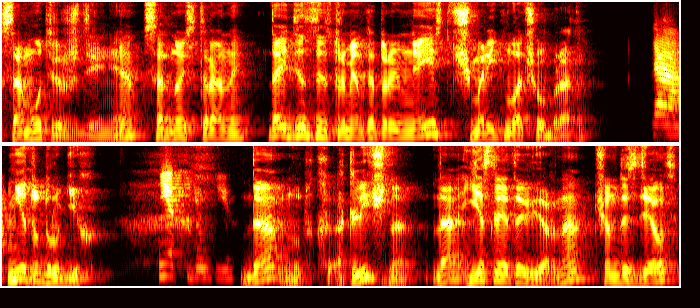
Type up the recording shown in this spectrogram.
самоутверждения, с одной стороны. Да, единственный инструмент, который у меня есть, чморить младшего брата. Да. Нету других. Нет других. Да, ну так отлично. Да, если это верно, что надо сделать?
